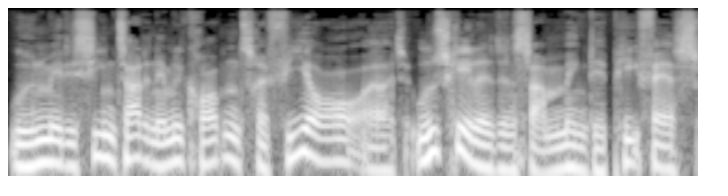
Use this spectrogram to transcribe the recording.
Uden medicin tager det nemlig kroppen 3-4 år at udskille den samme mængde PFAS.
